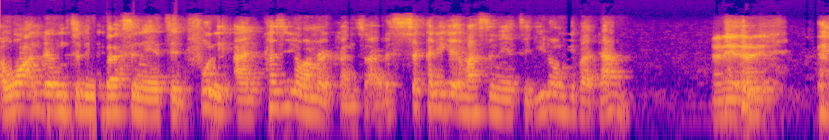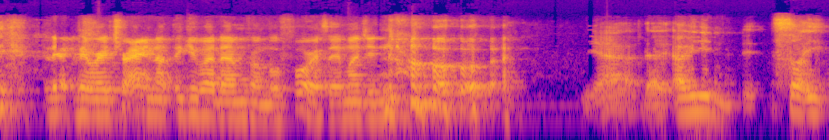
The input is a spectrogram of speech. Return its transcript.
I want them to be vaccinated fully. And because you know Americans are, the second you get vaccinated, you don't give a damn. And it, they, they were trying not to give a damn from before, so imagine no. Yeah, I mean, so it,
